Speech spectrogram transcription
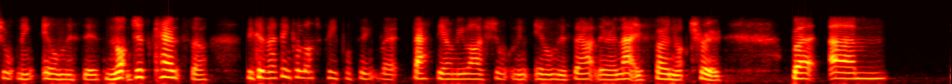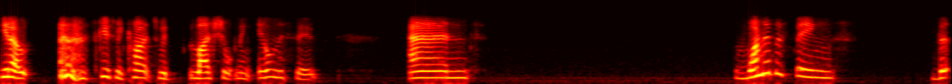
shortening illnesses, not just cancer, because I think a lot of people think that that's the only life shortening illness out there, and that is so not true. But um, you know, excuse me, clients with life shortening illnesses. And one of the things that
